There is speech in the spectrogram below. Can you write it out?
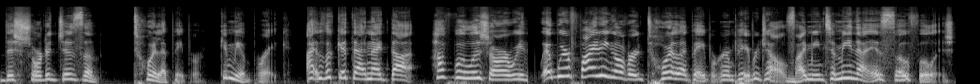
The shortages of toilet paper. Give me a break. I look at that and I thought, how foolish are we? We're fighting over toilet paper and paper towels. I mean, to me, that is so foolish.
